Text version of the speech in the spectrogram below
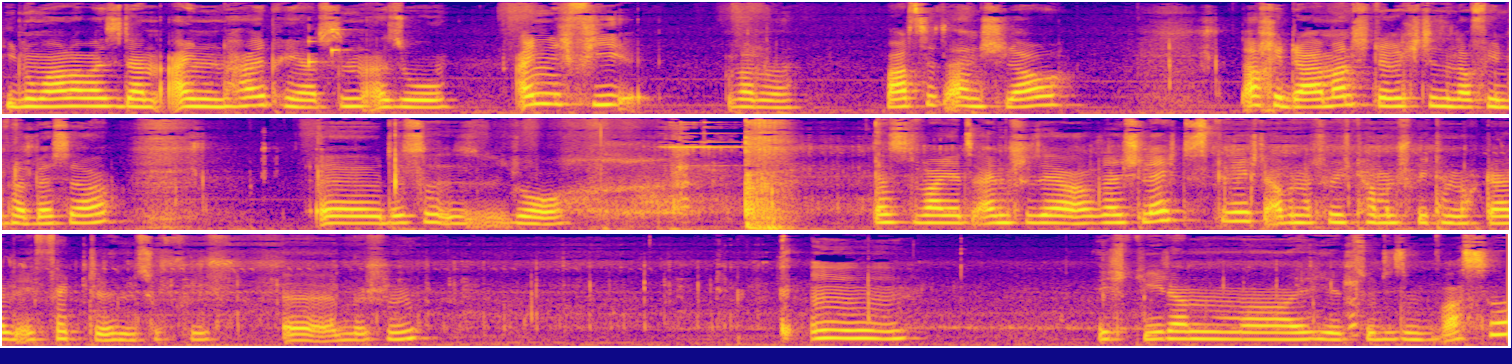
die normalerweise dann eineinhalb Herzen, also eigentlich viel. Warte mal, war es jetzt eigentlich schlau? Ach egal, manche Gerichte sind auf jeden Fall besser. Äh, das ist, ja. Das war jetzt ein sehr recht schlechtes Gericht, aber natürlich kann man später noch geile Effekte hinzufügen, äh, mischen. Mm. Ich gehe dann mal hier zu diesem Wasser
